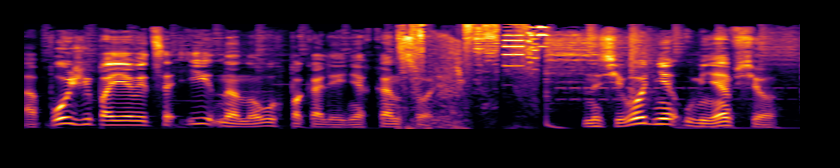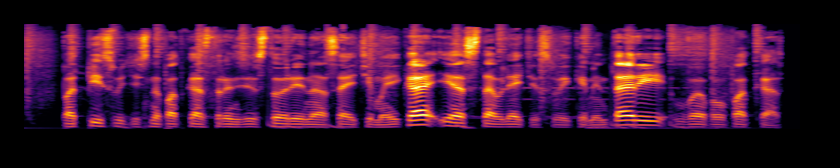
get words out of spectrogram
а позже появится и на новых поколениях консолей. На сегодня у меня все. Подписывайтесь на подкаст Транзистории на сайте Маяка и оставляйте свои комментарии в Apple Podcast.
